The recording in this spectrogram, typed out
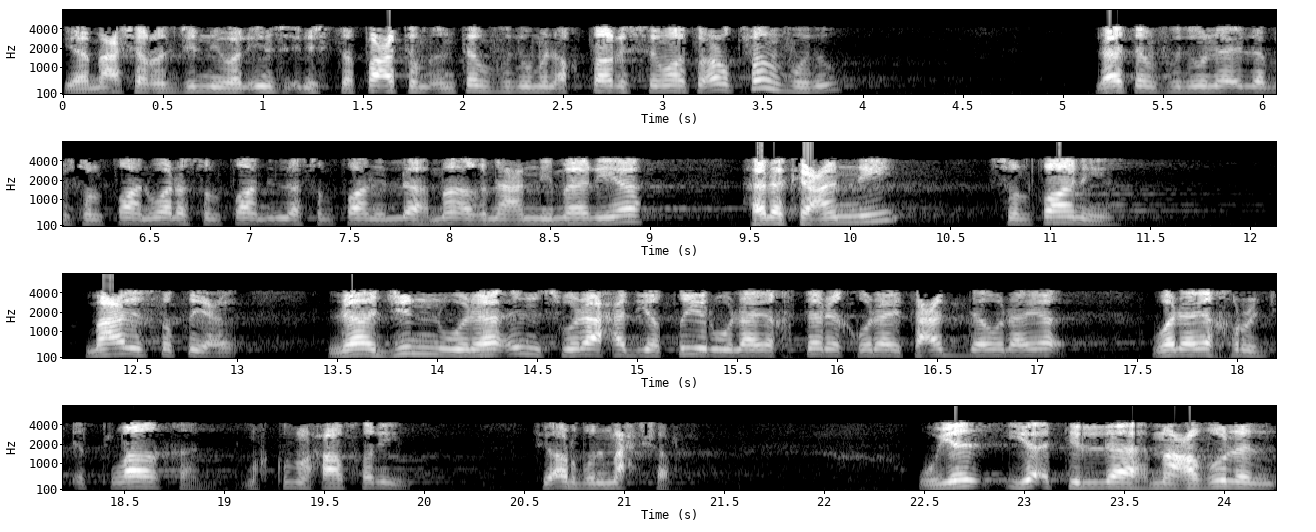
يا معشر الجن والإنس إن استطعتم أن تنفذوا من أقطار السماوات والأرض فانفذوا. لا تنفذون إلا بسلطان ولا سلطان إلا سلطان الله. ما أغنى عني مالية هلك عني سلطانية ما عاد يستطيع. لا جن ولا إنس ولا أحد يطير ولا يخترق ولا يتعدى ولا. ولا يخرج إطلاقا. محاصرين في أرض المحشر. ويأتي الله مع ظلل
